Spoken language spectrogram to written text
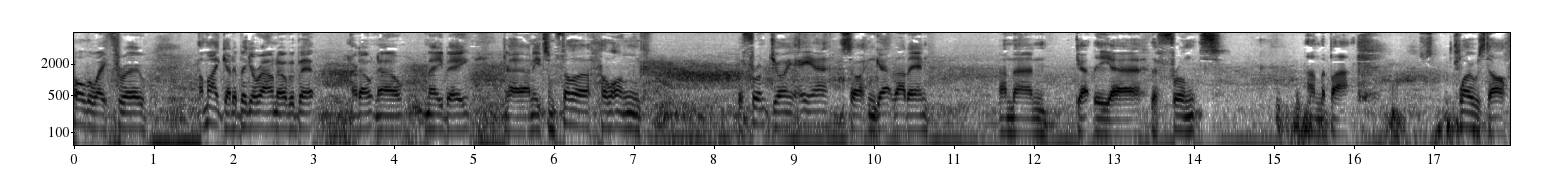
all the way through. I might get a bigger round over bit I don't know maybe. Uh, I need some filler along the front joint here so I can get that in and then get the uh, the front and the back closed off,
